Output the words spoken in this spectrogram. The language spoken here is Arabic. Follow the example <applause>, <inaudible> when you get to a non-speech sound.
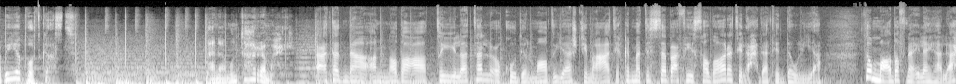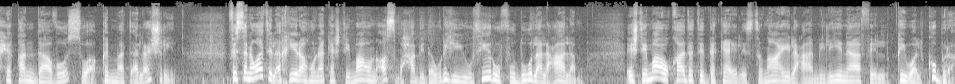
العربية بودكاست. أنا منتهى الرمحي. اعتدنا أن نضع طيلة العقود الماضية اجتماعات قمة السبع في صدارة الأحداث الدولية. ثم أضفنا إليها لاحقا دافوس وقمة العشرين. في السنوات الأخيرة هناك اجتماع أصبح بدوره يثير فضول العالم. اجتماع قادة الذكاء الاصطناعي العاملين في القوى الكبرى.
